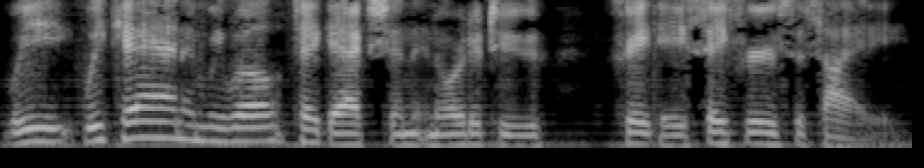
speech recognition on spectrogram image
we we can and we will take action in order to create a safer society.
